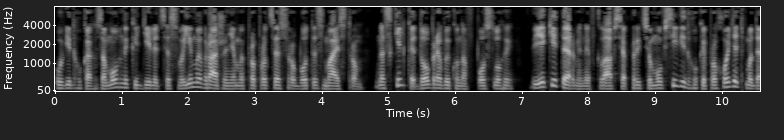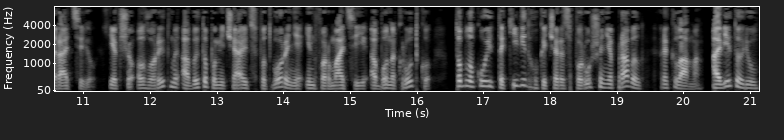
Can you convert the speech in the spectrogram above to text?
У відгуках замовники діляться своїми враженнями про процес роботи з майстром, наскільки добре виконав послуги. В які терміни вклався при цьому всі відгуки проходять модерацію, якщо алгоритми авито помічають спотворення інформації або накрутку, то блокують такі відгуки через порушення правил реклама. Авіторю,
